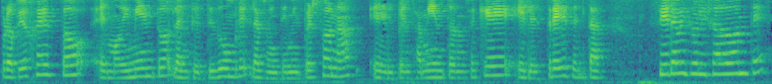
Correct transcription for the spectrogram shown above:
propio gesto, el movimiento, la incertidumbre, las 20.000 personas, el pensamiento no sé qué, el estrés, el tal. Si era visualizado antes,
